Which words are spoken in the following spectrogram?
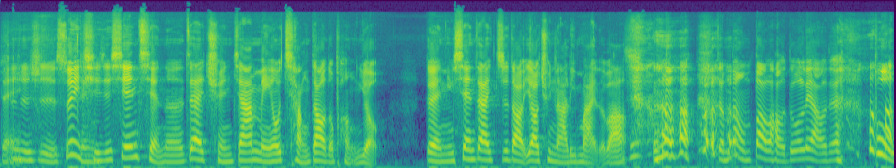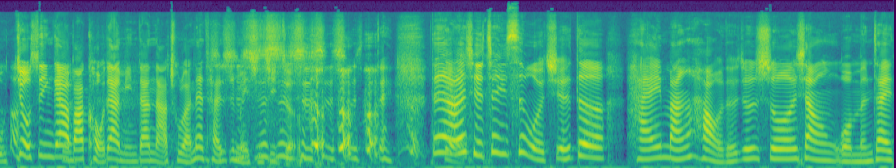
对，是是是。所以其实先前呢，在全家没有抢到的朋友。对你现在知道要去哪里买了吧？怎么办？我们爆了好多料的，不就是应该要把口袋名单拿出来，那才是美食记者。是是是，对 对啊！而且这一次我觉得还蛮好的，就是说，像我们在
